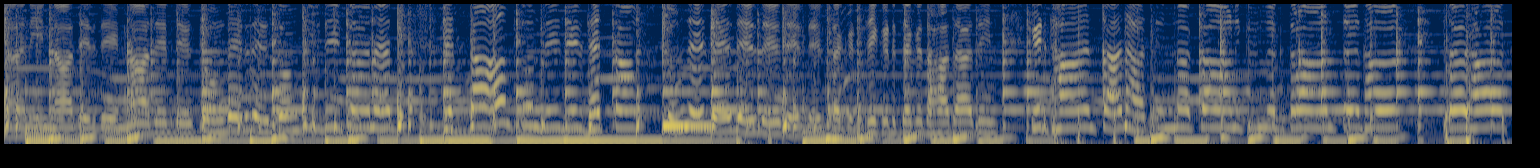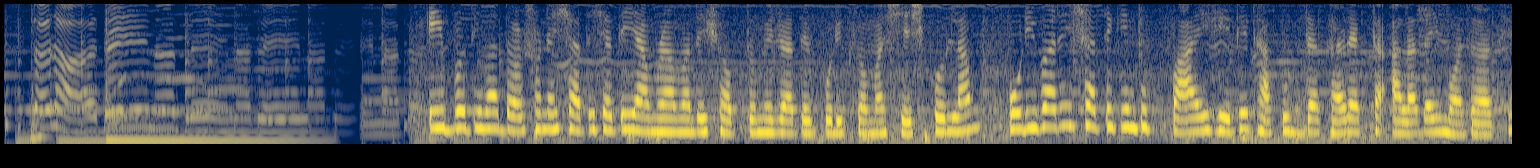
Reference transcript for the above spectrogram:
தனி நாதிர் தீர் நாதிர் தீர் தும் தீர் தீர் தும் தீர் தீர் தனது தெத்தாம் தும் தீர் தீர் தெத்தாம் தும் தீர் தீர் தீர் தீர் தீர் தீர் தகட் திகட் தக தா தா தின் கிர்தான் தா தா தின் ந கான் கிர் ந த்ரான் ததா ததா ததா தே ந த்ரே ந த்ரே ந த்ரே এই প্রতিমা দর্শনের সাথে সাথেই আমরা আমাদের সপ্তমীর রাতের পরিক্রমা শেষ করলাম পরিবারের সাথে কিন্তু পায়ে হেঁটে ঠাকুর দেখার একটা আলাদাই মজা আছে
